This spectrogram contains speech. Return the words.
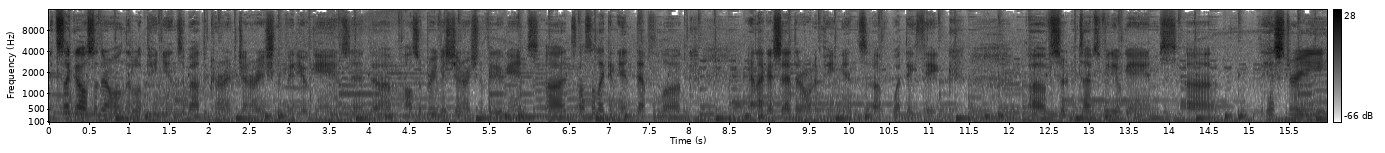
it's like also their own little opinions about the current generation of video games and um, also previous generation of video games. Uh, it's also like an in-depth look, and like I said, their own opinions of what they think of certain types of video games, uh, the history,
